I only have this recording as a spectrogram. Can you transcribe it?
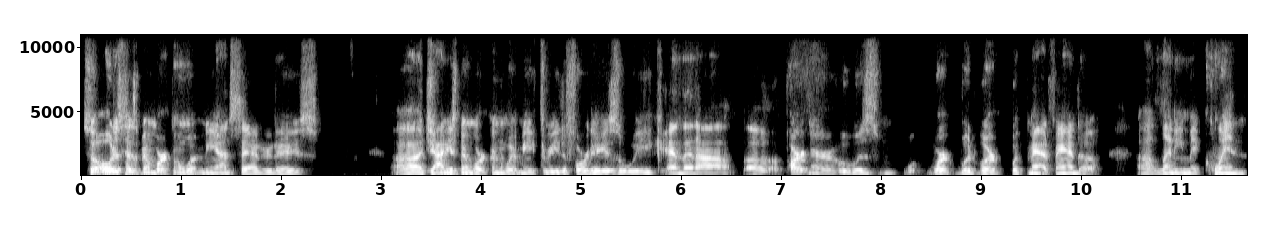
so Otis has been working with me on Saturdays. Uh, Johnny's been working with me three to four days a week, and then uh, a partner who was work would work with Matt Vanda, uh, Lenny McQuinn.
